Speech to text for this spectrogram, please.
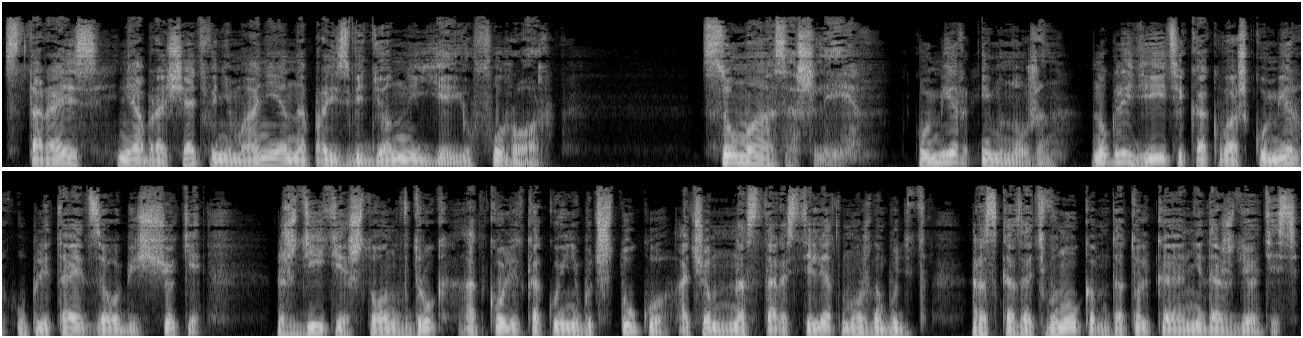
стараясь не обращать внимания на произведенный ею фурор. С ума сошли. Кумир им нужен. Ну, глядите, как ваш кумир уплетает за обе щеки. Ждите, что он вдруг отколет какую-нибудь штуку, о чем на старости лет можно будет рассказать внукам, да только не дождетесь.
